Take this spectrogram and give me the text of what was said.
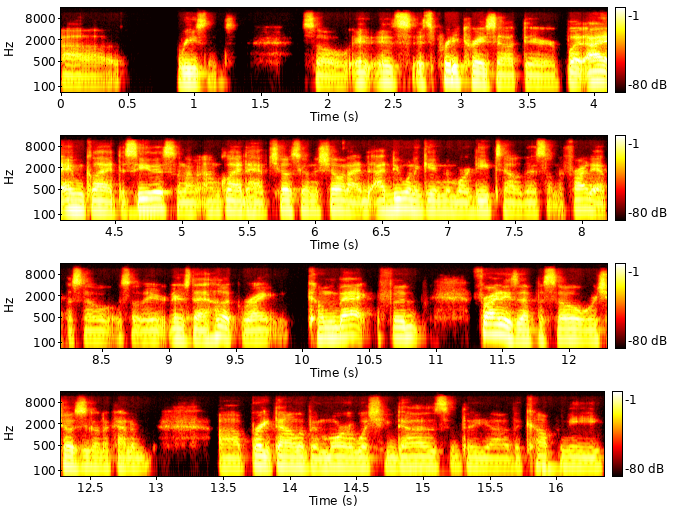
uh, reasons. So it, it's it's pretty crazy out there. But I am glad to see this, and I'm, I'm glad to have Chelsea on the show. And I, I do want to get into more detail of this on the Friday episode. So there, there's that hook, right? Come back for Friday's episode where Chelsea's going to kind of uh, break down a little bit more of what she does, the uh, the company,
